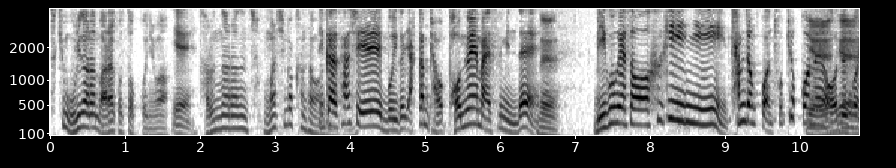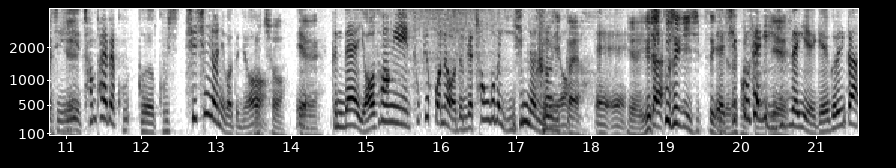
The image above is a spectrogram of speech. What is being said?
특히 우리나라는 말할 것도 없거니와 예. 다른 나라는 정말 심각한 상황. 그러니까 사실 뭐 이거 약간 벼- 번외의 말씀인데 네. 미국에서 흑인이 참정권, 투표권을 예, 얻은 예, 것이 예. 1870년이거든요. 그렇죠. 예. 근데 여성이 투표권을 얻은 게 1920년이에요. 그러니까요. 예, 예. 예, 이게 19세기, 20세기. 예, 19세기, 20세기 얘기예요. 그러니까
